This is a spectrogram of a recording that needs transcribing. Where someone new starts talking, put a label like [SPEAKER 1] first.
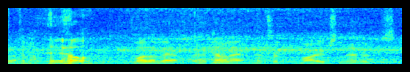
[SPEAKER 1] mahtavaa. Joo. Mä otan vielä tällä, että se vaan yksi näytöksi.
